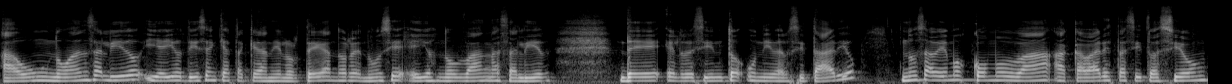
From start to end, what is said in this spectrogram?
aún no han salido y ellos dicen que hasta que Daniel Ortega no renuncie, ellos no van a salir del recinto universitario. No sabemos cómo va a acabar esta situación.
